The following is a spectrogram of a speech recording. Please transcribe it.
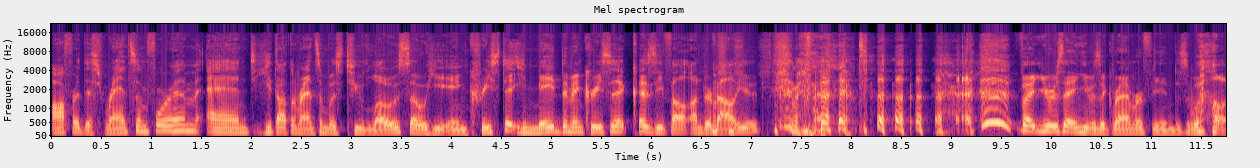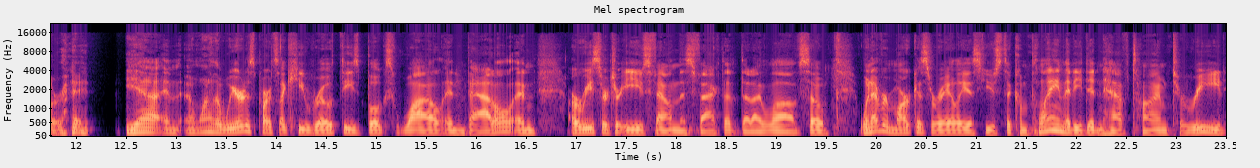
offered this ransom for him, and he thought the ransom was too low, so he increased it. He made them increase it because he felt undervalued. but, but you were saying he was a grammar fiend as well, right? Yeah, and, and one of the weirdest parts, like he wrote these books while in battle, and our researcher Eves found this fact that, that I love. So whenever Marcus Aurelius used to complain that he didn't have time to read,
